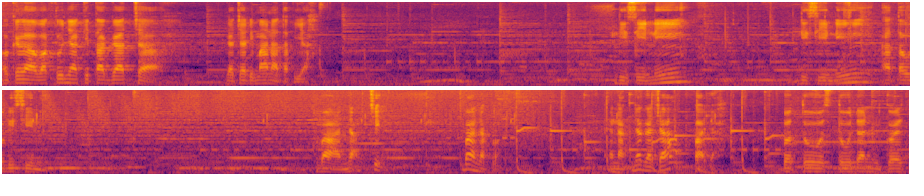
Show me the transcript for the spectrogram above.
Oke lah, waktunya kita gacha. Gacha di mana tapi ya? Di sini, di sini atau di sini? Banyak cik, banyak loh. Enaknya gacha apa ya? To student quest.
